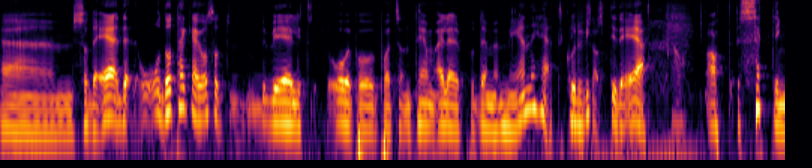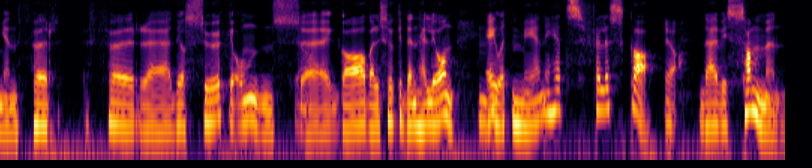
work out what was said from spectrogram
Um, så det er det, Og da tenker jeg jo også at vi er litt over på, på et sånt tema, eller på det med menighet. Hvor viktig det er at settingen for for eh, det å søke åndens eh, gave, eller søke Den hellige ånd, er jo et menighetsfellesskap Ja. der vi sammen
